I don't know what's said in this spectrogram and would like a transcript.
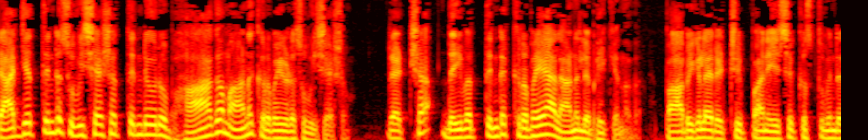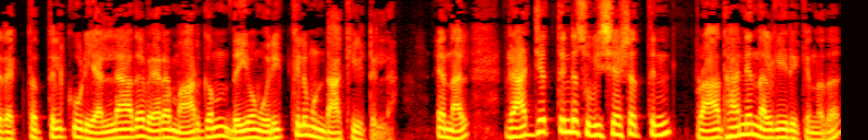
രാജ്യത്തിന്റെ സുവിശേഷത്തിന്റെ ഒരു ഭാഗമാണ് കൃപയുടെ സുവിശേഷം. രക്ഷ ദൈവത്തിന്റെ കൃപയാലാണ് ലഭിക്കുന്നത്. പാപികളെ രക്ഷിപ്പാൻ യേശുക്രിസ്തുവിന്റെ രക്തത്തിൽ കൂടിയല്ലാതെ വേറെ മാർഗം ദൈവം ഒരിക്കലും ഉണ്ടാക്കിയിട്ടില്ല. എന്നാൽ രാജ്യത്തിന്റെ സുവിശേഷത്തിന് പ്രാധാന്യം നൽകിയിരിക്കുന്നത്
